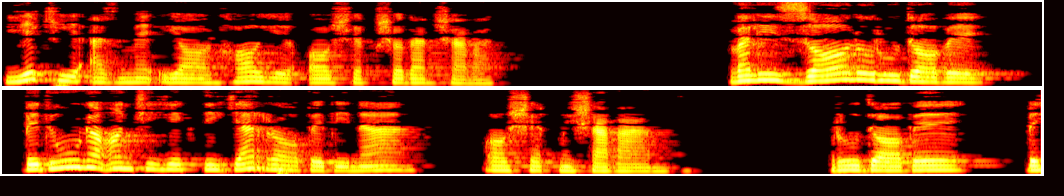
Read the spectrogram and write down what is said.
یکی از معیارهای عاشق شدن شود. ولی زال و رودابه بدون آنکه یکدیگر را ببینند عاشق می‌شوند. رودابه به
